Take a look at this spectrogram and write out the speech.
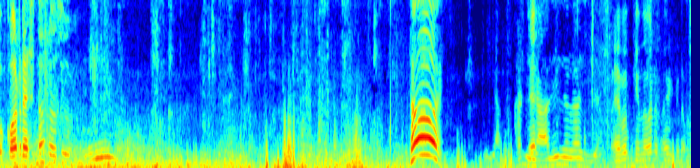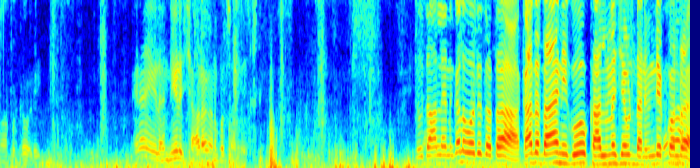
ఒక కోటర్ వేస్తా రోజు? పైపు కింద పడి ఇక్కడ మా పక్క పడి. అయినా ఇక్కడ నీడ చాలా కనపడుతుంది. నువ్వు దాని వెనకాల పోతే తాత. కాదత నీకు కాళ్ళున్న చెవిటి దాని మీద ఎక్కువరా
